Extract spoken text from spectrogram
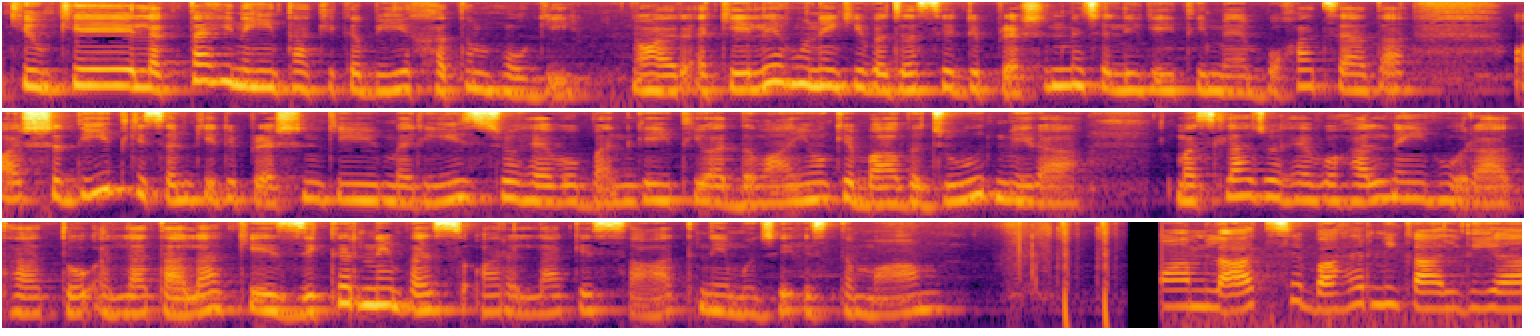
क्योंकि लगता ही नहीं था कि कभी ये ख़त्म होगी। और अकेले होने की वजह से डिप्रेशन में चली गई थी मैं, बहुत ज़्यादा और शदीद किस्म की डिप्रेशन की मरीज़ जो है वो बन गई थी और दवाइयों के बावजूद मेरा मसला जो है वो हल नहीं हो रहा था। तो अल्लाह ताला के ज़िक्र ने बस और अल्लाह के साथ ने मुझे इस तमाम मामलात से बाहर निकाल दिया।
